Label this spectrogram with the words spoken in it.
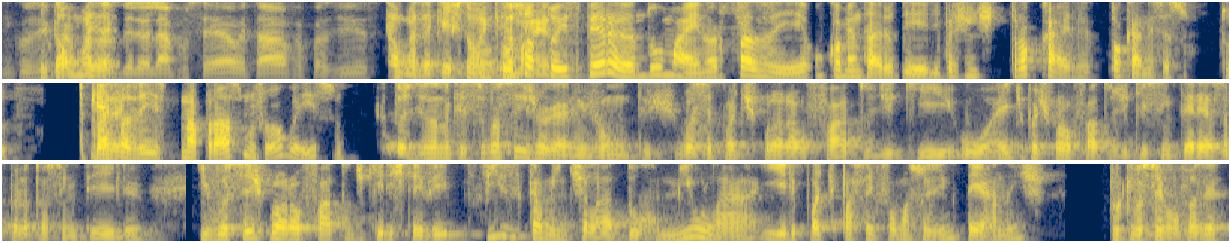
Inclusive, Então, mas é- dele olhar pro céu e tal, foi por causa disso. Não, mas a questão é que Eu só tô esperando o Minor fazer o comentário dele pra gente trocar, tocar nesse assunto. Tu quer Mas- fazer isso no próximo jogo, é isso? Eu tô dizendo que se vocês jogarem juntos, você pode explorar o fato de que. O Ed pode explorar o fato de que se interessa pela tua centelha. E você explorar o fato de que ele esteve fisicamente lá, dormiu lá, e ele pode passar informações internas pro que vocês vão fazer.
